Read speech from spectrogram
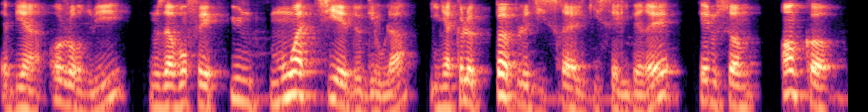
Eh bien, aujourd'hui, nous avons fait une moitié de Géoula. Il n'y a que le peuple d'Israël qui s'est libéré et nous sommes encore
